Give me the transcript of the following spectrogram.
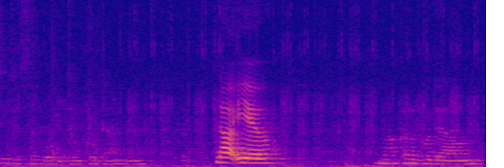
she just said, wait, don't go down there. Not you. I'm not gonna go down.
